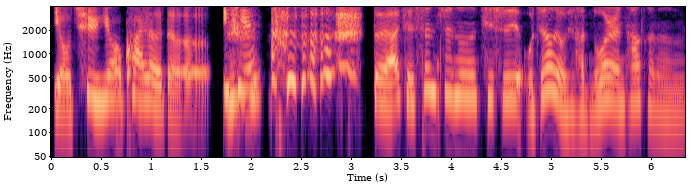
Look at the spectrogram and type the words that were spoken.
有趣又快乐的一天。对，而且甚至呢，其实我知道有很多人他可能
